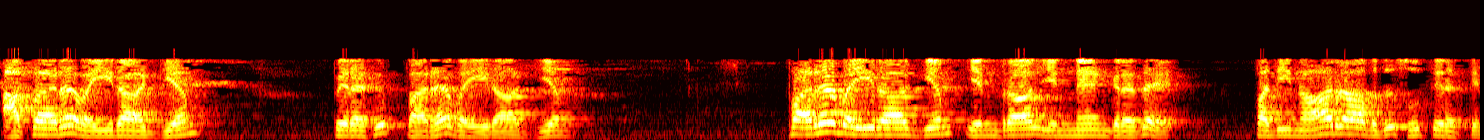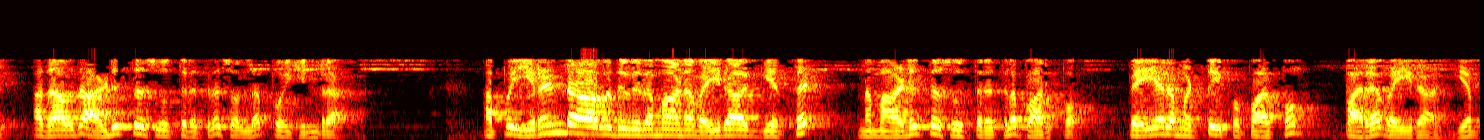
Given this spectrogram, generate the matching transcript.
அபர வைராகியம் பிறகு பர வைராகியம் பரவைராகியம் என்றால் என்னங்கிறத பதினாறாவது சூத்திரத்தில் அதாவது அடுத்த சூத்திரத்தில் சொல்ல போகின்றார். அப்ப இரண்டாவது விதமான வைராகியத்தை நம்ம அடுத்த சூத்திரத்துல பார்ப்போம். பெயரை மட்டும் இப்ப பார்ப்போம். பர வைராகியம்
